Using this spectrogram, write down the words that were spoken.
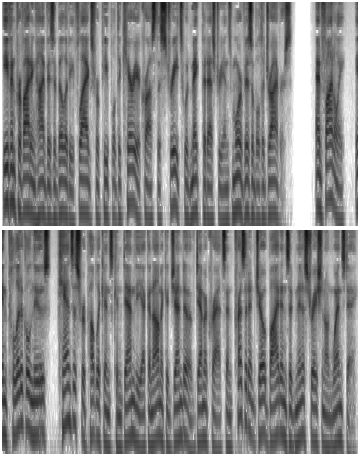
Even providing high visibility flags for people to carry across the streets would make pedestrians more visible to drivers. And finally, in political news, Kansas Republicans condemned the economic agenda of Democrats and President Joe Biden's administration on Wednesday,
